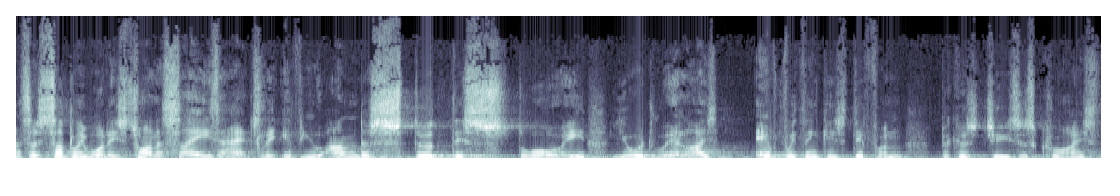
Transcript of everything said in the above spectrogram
And so suddenly, what he's trying to say is actually, if you understood this story, you would realize everything is different because Jesus Christ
